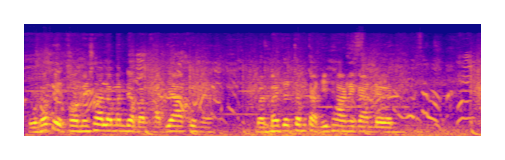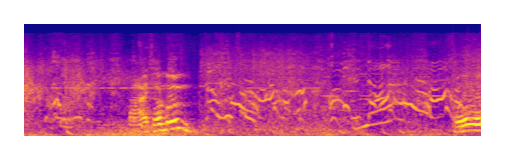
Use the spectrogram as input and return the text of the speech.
โอ้ถ้าเปลี่ยนฟอร์เมชั่นแล้วมันจะบรรคับยากขึ้นนะเหมือนมันจะจำกัดทิศทางในการเดินตายซะมึงโอ้โอ้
